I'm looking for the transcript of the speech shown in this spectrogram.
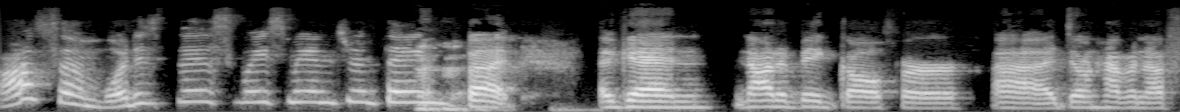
awesome what is this waste management thing but again not a big golfer uh, don't have enough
